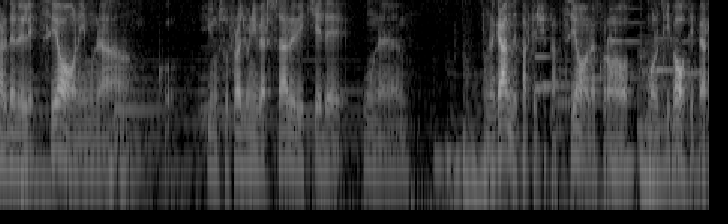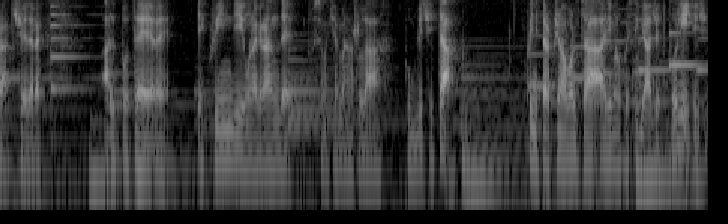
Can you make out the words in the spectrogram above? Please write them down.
fare delle elezioni, una, un suffragio universale richiede una, una grande partecipazione, occorrono molti voti per accedere al potere e quindi una grande, possiamo chiamarla, pubblicità. Quindi per prima volta arrivano questi gadget politici.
